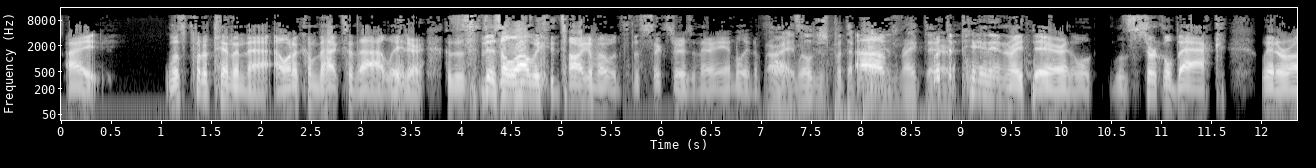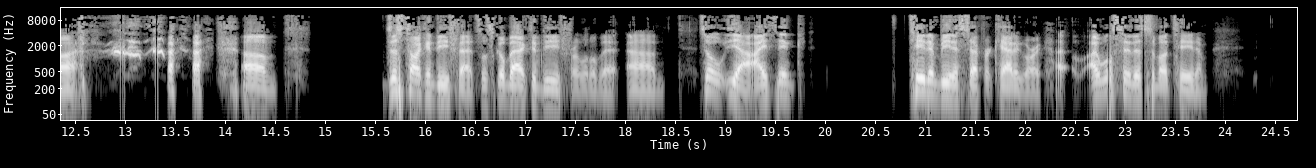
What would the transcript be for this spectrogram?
I let's put a pin in that. I want to come back to that later because there's, there's a lot we can talk about with the Sixers and their handling of. All right. We'll just put the pin Um, in right there. Put the pin in right there, and we'll we'll circle back later on. um, just talking defense. Let's go back to D for a little bit. Um, so yeah, I think Tatum being a separate category. I, I will say this about Tatum.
